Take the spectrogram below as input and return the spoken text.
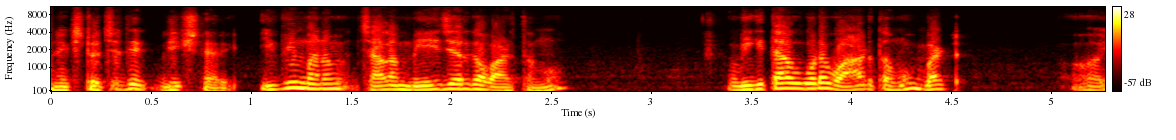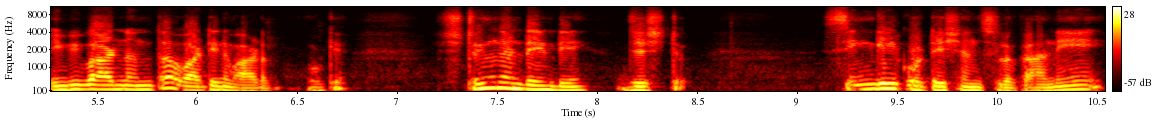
నెక్స్ట్ వచ్చేది డిక్షనరీ. ఇవి మనం చాలా మేజర్గా వాడతాము. మిగతా కూడా వాడతాము బట్ ఇవి వాడినంత వాటిని వాడము. ఓకే? స్ట్రింగ్ అంటే ఏంటి? జస్ట్ సింగిల్ కొటేషన్స్లో కానీ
